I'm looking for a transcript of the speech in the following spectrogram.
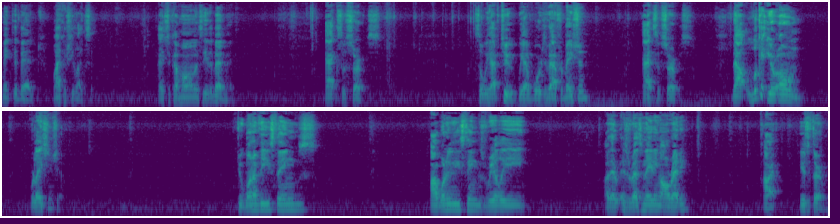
Make the bed. Why? Because she likes it. I used to come home and see the bed made. Acts of service. So we have two. We have words of affirmation, acts of service. Now look at your own relationship. Do one of these things are one of these things really are there is resonating already? All right, here's the third one.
